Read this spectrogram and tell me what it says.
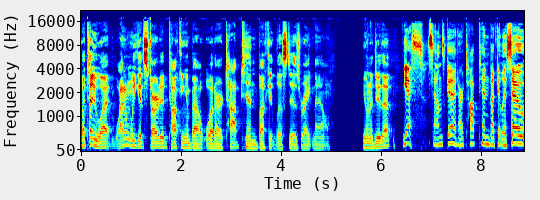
I'll tell you what, why don't we get started talking about what our top 10 bucket list is right now? You want to do that? Yes, sounds good. Our top 10 bucket list. So,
